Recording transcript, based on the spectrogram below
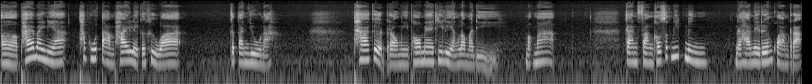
เอ่อไพ่ใบเนี้ยถ้าพูดตามไพ่เลยก็คือว่ากระตัญญูนะ ถ้าเกิดเรามีพ่อแม่ที่เลี้ยงเรามาดีมาก ๆ การฟังเขาสักนิดนึงนะคะ ในเรื่องความรัก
